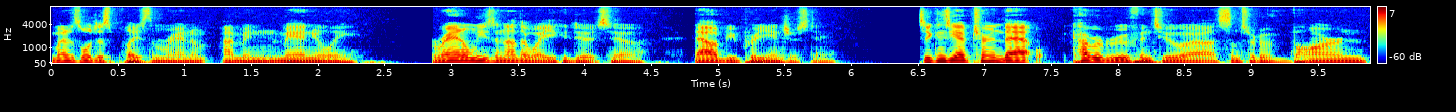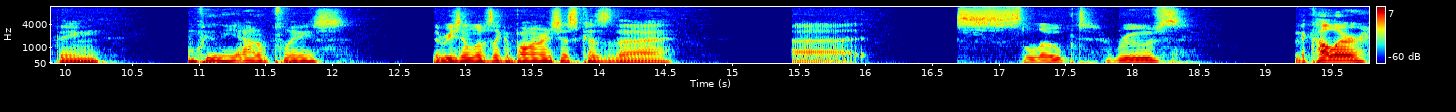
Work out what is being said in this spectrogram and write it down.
might as well just place them random, I mean manually Randomly is another way you could do it too. That would be pretty interesting. So you can see I've turned that covered roof into uh, some sort of barn thing. Completely out of place. The reason it looks like a barn is just because the uh, sloped roofs and the color.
